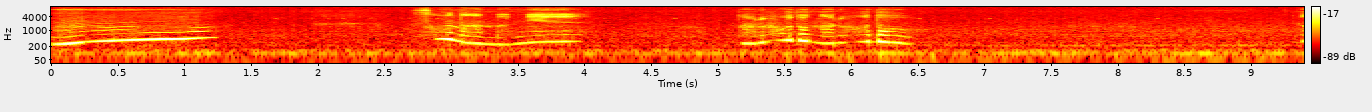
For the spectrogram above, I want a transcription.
うん。そうなんだね。なるほど、なるほど。あ、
